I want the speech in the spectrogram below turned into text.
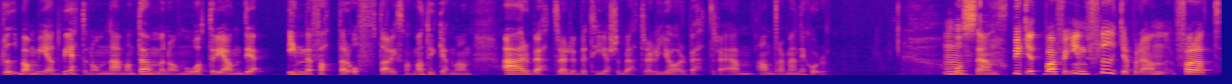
bli bara medveten om när man dömer någon. Och återigen, det innefattar ofta liksom att man tycker att man är bättre eller beter sig bättre eller gör bättre än andra människor. Mm. Och sen Vilket bara för inflika på den, för att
